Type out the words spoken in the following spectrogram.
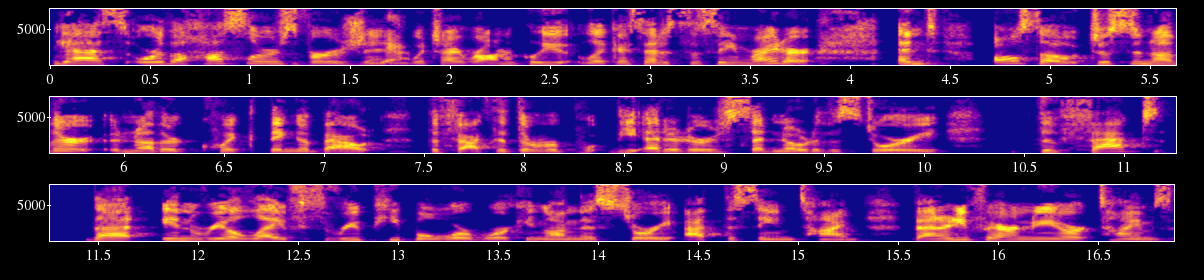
Yes, or the Hustlers version, Yeah. which ironically, like I said, it's the same writer. And also, just another another quick thing about the fact that the report, the editors said no to the story. The fact that in real life, three people were working on this story at the same time. Vanity Fair, New York Times,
